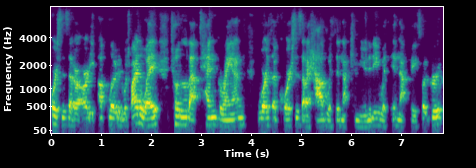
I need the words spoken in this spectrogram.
courses that are already uploaded, which by the way, total about 10 grand worth of courses that I have within that community, within that Facebook group,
